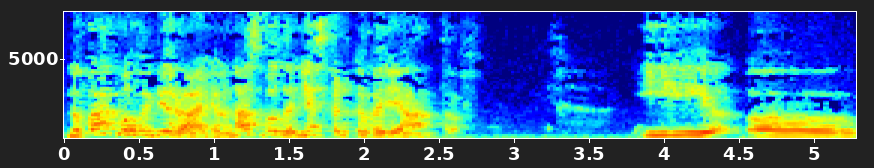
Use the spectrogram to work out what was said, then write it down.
Но как мы выбирали? У нас было несколько вариантов. И э,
